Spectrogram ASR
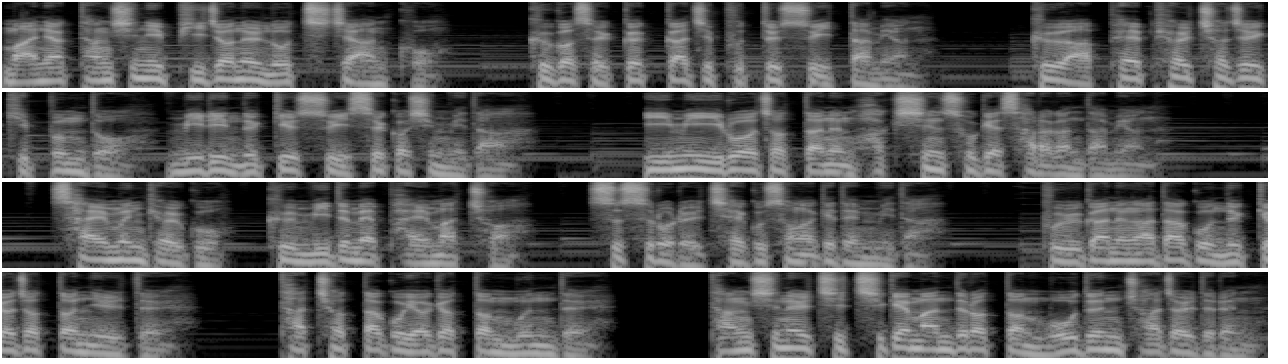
만약 당신이 비전을 놓치지 않고 그것을 끝까지 붙들 수 있다면 그 앞에 펼쳐질 기쁨도 미리 느낄 수 있을 것입니다. 이미 이루어졌다는 확신 속에 살아간다면 삶은 결국 그 믿음에 발맞춰 스스로를 재구성하게 됩니다. 불가능하다고 느껴졌던 일들, 닫혔다고 여겼던 문들, 당신을 지치게 만들었던 모든 좌절들은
